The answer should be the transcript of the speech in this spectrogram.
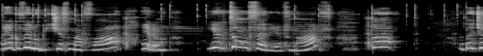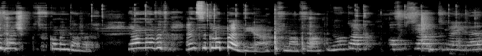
A jak wy lubicie FNAFa, nie wiem, je- całą serię FNAF, to, dajcie znać w komentarzach. Ja mam nawet encyklopedię FNAFa. No tak, oficjalny trailer.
